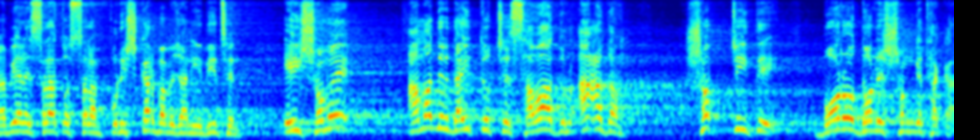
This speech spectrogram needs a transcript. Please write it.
নবী আলাই সালাতাম পরিষ্কারভাবে জানিয়ে দিয়েছেন, এই সময়ে আমাদের দায়িত্ব হচ্ছে সাওয়াদুল আদম সবচেয়েতে বড় দলের সঙ্গে থাকা।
